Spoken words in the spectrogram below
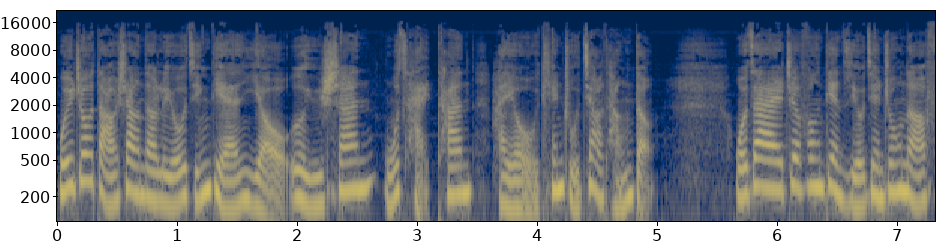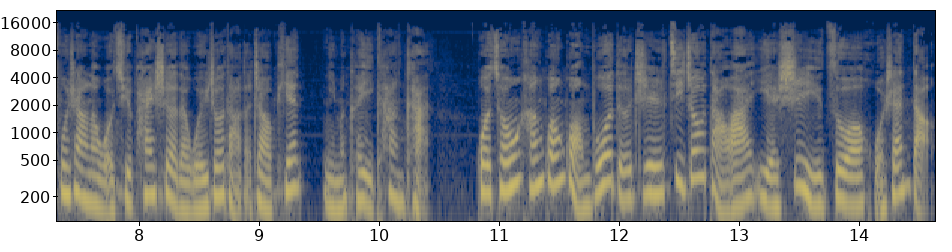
涠洲岛上的旅游景点有鳄鱼山、五彩滩，还有天主教堂等。我在这封电子邮件中呢附上了我去拍摄的涠洲岛的照片，你们可以看看。我从韩广广播得知，济州岛啊也是一座火山岛。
